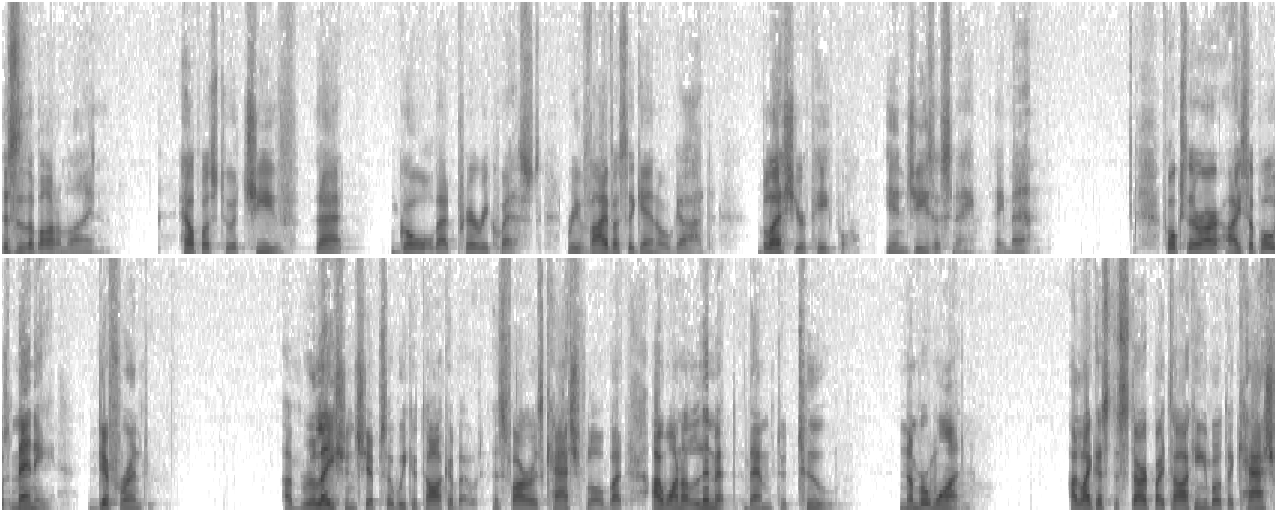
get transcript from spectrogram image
This is the bottom line. Help us to achieve that goal, that prayer request. Revive us again, O God. Bless your people. In Jesus' name, amen. Folks, there are, I suppose, many different uh, relationships that we could talk about as far as cash flow, but I want to limit them to two. Number one, I'd like us to start by talking about the cash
